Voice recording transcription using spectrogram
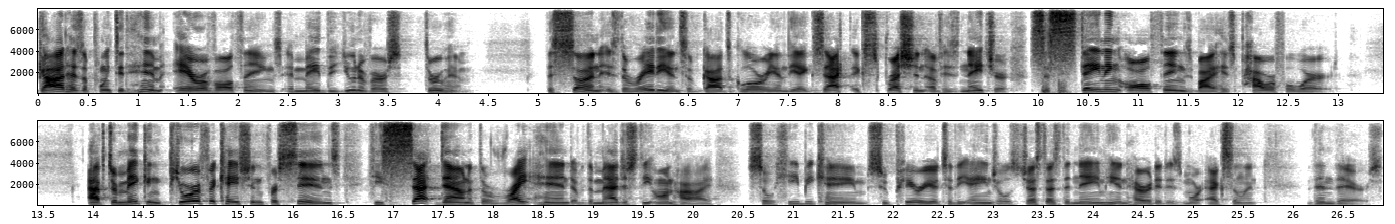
God has appointed him heir of all things and made the universe through him. The Son is the radiance of God's glory and the exact expression of his nature, sustaining all things by his powerful word. After making purification for sins, he sat down at the right hand of the majesty on high so he became superior to the angels, just as the name he inherited is more excellent than theirs.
